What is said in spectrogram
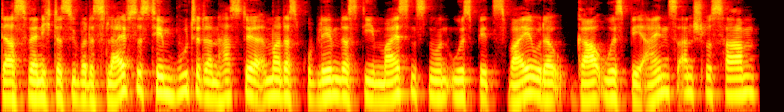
dass wenn ich das über das Live-System boote, dann hast du ja immer das Problem, dass die meistens nur einen USB 2 oder gar USB 1 Anschluss haben.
